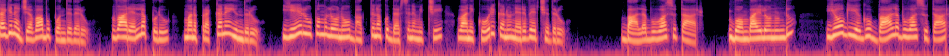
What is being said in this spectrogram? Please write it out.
తగిన జవాబు పొందెదరు. వారెల్లప్పుడూ మన ప్రక్కనేయుందురు ఏ రూపములోనో భక్తునకు దర్శనమిచ్చి వాని కోరికను నెరవేర్చెదరు. బాలబువా సుతార్ బొంబాయిలో నుండు యోగియగు బాలబువా సుతార్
